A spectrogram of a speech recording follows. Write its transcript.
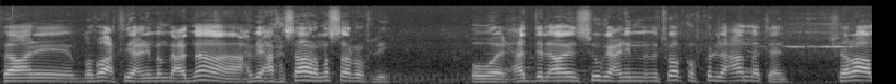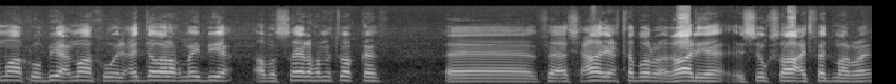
فيعني بضاعتي يعني من بعد ما ابيعها خسارة ما تصرف لي. ولحد الآن السوق يعني متوقف كله عامه شراء ماكو بيع ماكو العدة ورق ما يبيع أبو الصيرفه متوقف آه فأسعار يعتبر غالية السوق صاعد فد مرة.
